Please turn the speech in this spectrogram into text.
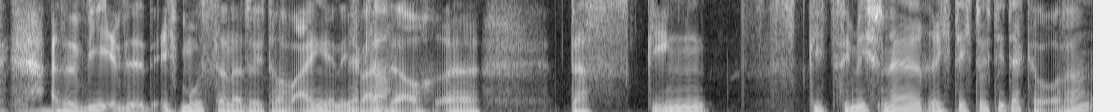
Also wie, ich muss da natürlich drauf eingehen. Ich Ja, weiß ja auch, äh, das ging, das ging ziemlich schnell richtig durch die Decke, oder?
